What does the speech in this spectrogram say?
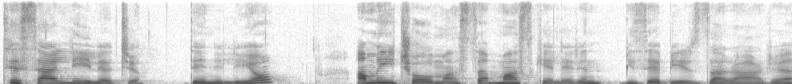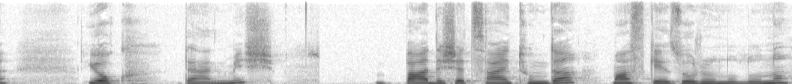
teselli ilacı deniliyor. Ama hiç olmazsa maskelerin bize bir zararı yok denmiş. Badische Zeitung'da maske zorunluluğunu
